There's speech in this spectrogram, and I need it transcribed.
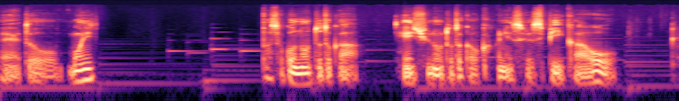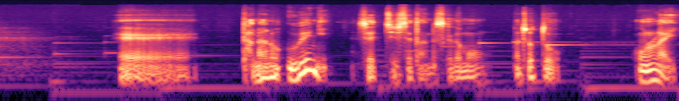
えっ、ー、とモニタパソコンの音とか編集の音とかを確認するスピーカーを、えー、棚の上に設置してたんですけども、まあ、ちょっと本来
